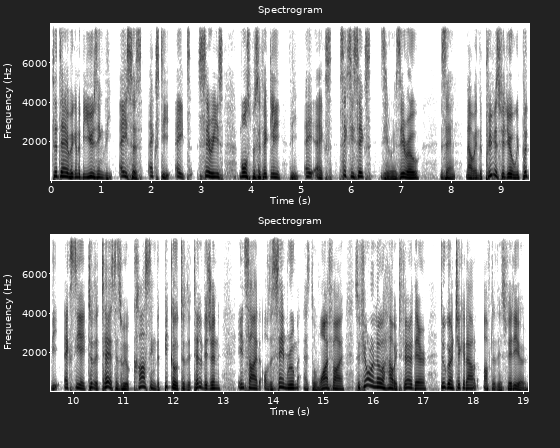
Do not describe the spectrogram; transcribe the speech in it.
Today we're going to be using the Asus XT8 series, more specifically the AX6600 Zen. Now in the previous video we put the XT8 to the test as we were casting the Pico to the television inside of the same room as the Wi-Fi. So if you want to know how it fared there, do go and check it out after this video.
